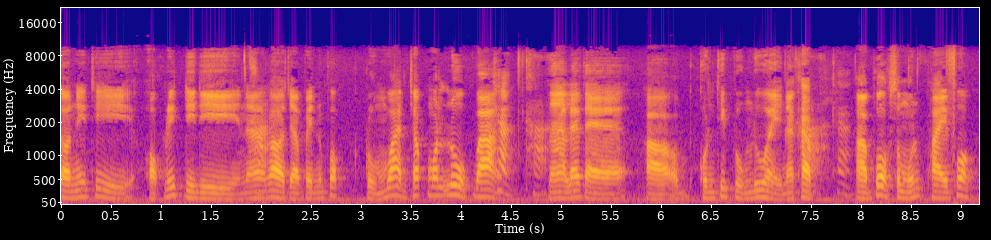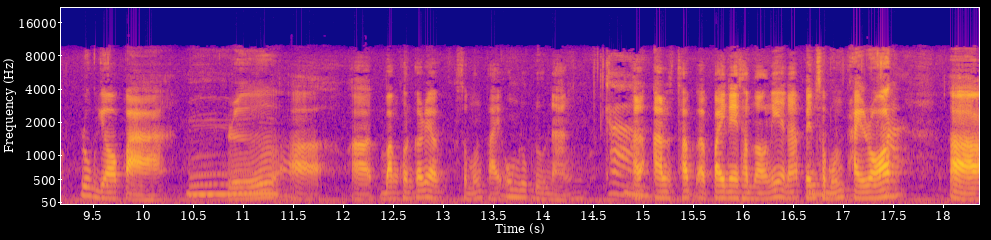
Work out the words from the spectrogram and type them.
ตอนนี้ที่ออกฤทธิ์ดีๆนะค่ะ ก็จะเป็นพวกกลุ่มว่านช็อกมดลูกบ้างค่ะ ค่ะ นะแล้วแต่อ่าคนที่ปรุงด้วยนะครับค่ะ อ่าพวกสมุนไพรพวกลูกยอป่า อืม หรืออ่าอ่า บางคนก็เรียกสมุนไพรอุ้มลูกดูหนังค่ะอะอะทำไปในทำนองนี้นะเป็นสมุนไพรร้อนค่ะอ่า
